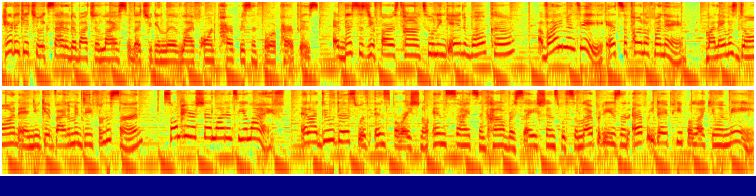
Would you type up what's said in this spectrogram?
here to get you excited about your life so that you can live life on purpose and for a purpose. If this is your first time tuning in, welcome. Vitamin D, it's a pun of my name. My name is Dawn, and you get vitamin D from the sun. So I'm here to shed light into your life. And I do this with inspirational insights and conversations with celebrities and everyday people like you and me.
